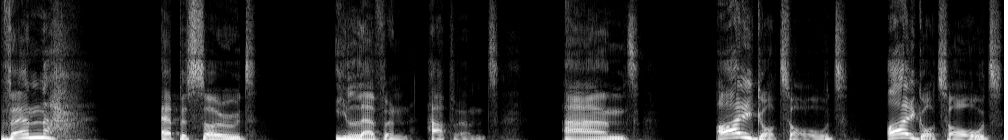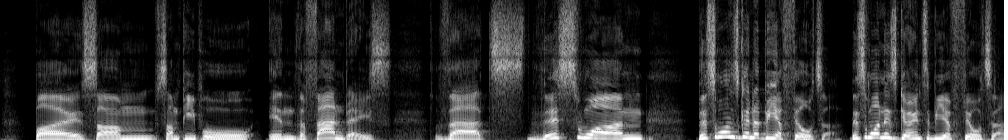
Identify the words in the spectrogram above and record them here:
Then episode 11 happened. And I got told, I got told by some some people in the fan base that this one this one's going to be a filter. This one is going to be a filter.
